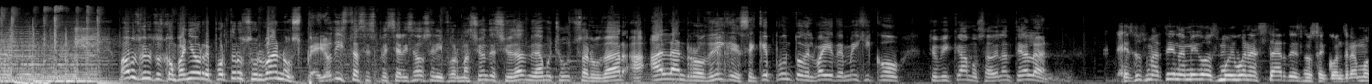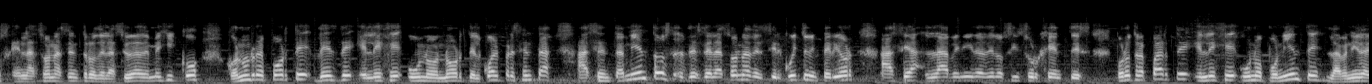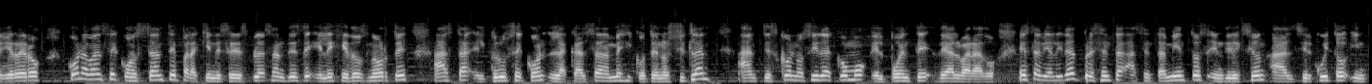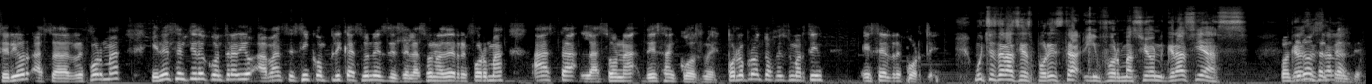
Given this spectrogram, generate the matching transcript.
Vamos con nuestros compañeros reporteros urbanos, periodistas especializados en información de ciudad. Me da mucho gusto saludar a Alan Rodríguez. ¿En qué punto del Valle de México te ubicamos? Adelante, Alan. Jesús Martín, amigos, muy buenas tardes. Nos encontramos en la zona centro de la Ciudad de México con un reporte desde el eje 1 norte, el cual presenta asentamientos desde la zona del circuito interior hacia la avenida de los insurgentes. Por otra parte, el eje 1 poniente, la avenida Guerrero, con avance constante para quienes se desplazan desde el eje 2 norte hasta el cruce con la calzada México-Tenochtitlán, antes conocida como el puente de Alvarado. Esta vialidad presenta asentamientos en dirección al circuito interior interior hasta Reforma y en el sentido contrario avance sin complicaciones desde la zona de Reforma hasta la zona de San Cosme. Por lo pronto, Jesús Martín, es el reporte. Muchas gracias por esta información. Gracias. Continuamos gracias,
